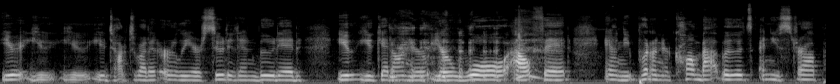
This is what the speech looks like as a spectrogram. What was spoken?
you, you, you, you talked about it earlier, suited and booted. You, you get on your, your wool outfit and you put on your combat boots and you strap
